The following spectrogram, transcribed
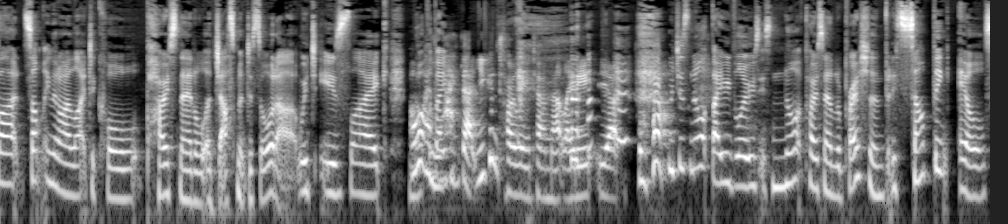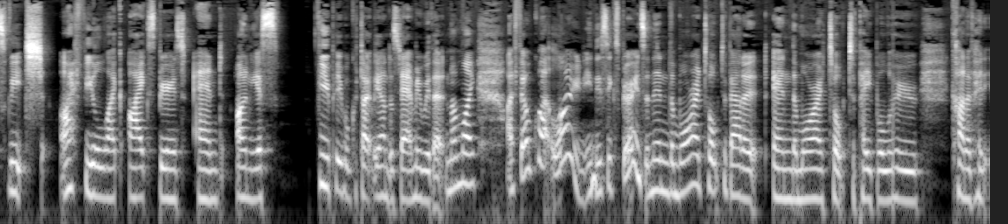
but something that I like to call postnatal adjustment disorder, which is like, oh, I baby- like that. You can totally term that, lady. yeah. which is not baby blues. It's not postnatal depression, but it's something else which I feel like I experienced and only a few people could totally understand me with it. And I'm like, I felt quite alone in this experience. And then the more I talked about it and the more I talked to people who kind of had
